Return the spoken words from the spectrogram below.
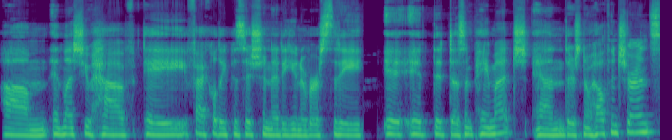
um, unless you have a faculty position at a university. It, it, it, doesn't pay much, and there's no health insurance,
